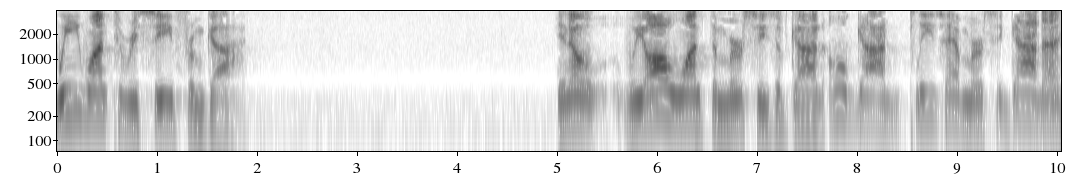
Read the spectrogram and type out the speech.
we want to receive from God. You know, we all want the mercies of God. Oh, God, please have mercy. God, I,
